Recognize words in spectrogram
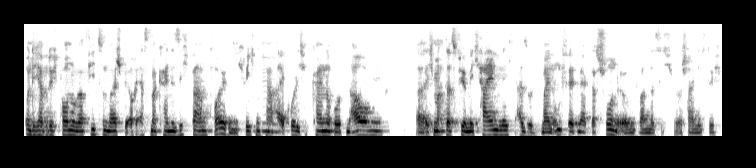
Und ich habe durch Pornografie zum Beispiel auch erstmal keine sichtbaren Folgen. Ich rieche nicht nach mhm. Alkohol, ich habe keine roten Augen. Äh, ich mache das für mich heimlich. Also mein Umfeld merkt das schon irgendwann, dass ich wahrscheinlich durch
